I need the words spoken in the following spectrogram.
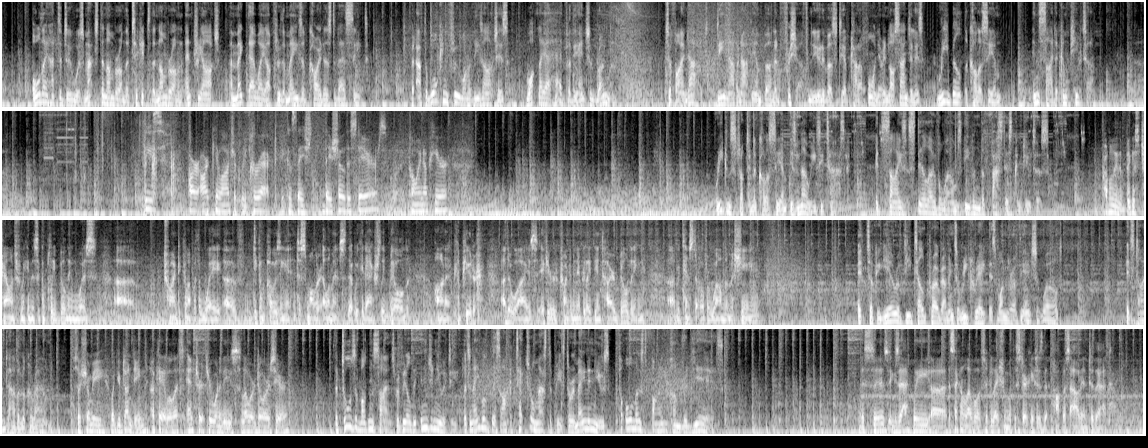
All they had to do was match the number on the ticket to the number on an entry arch and make their way up through the maze of corridors to their seat. But after walking through one of these arches, what lay ahead for the ancient Roman? To find out, Dean Abernathy and Bernard Frischer from the University of California in Los Angeles rebuilt the Colosseum inside a computer. these are archaeologically correct because they, sh they show the stairs right. going up here. Reconstructing the Colosseum is no easy task. Its size still overwhelms even the fastest computers. Probably the biggest challenge for making this a complete building was uh, trying to come up with a way of decomposing it into smaller elements that we could actually build on a computer. Otherwise, if you're trying to manipulate the entire building, um, it tends to overwhelm the machine. It took a year of detailed programming to recreate this wonder of the ancient world. It's time to have a look around. So show me what you've done, Dean. Okay, well, let's enter through one of these lower doors here. The tools of modern science reveal the ingenuity that enabled this architectural masterpiece to remain in use for almost 500 years. This is exactly uh, the second level of circulation with the staircases that pop us out into that.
